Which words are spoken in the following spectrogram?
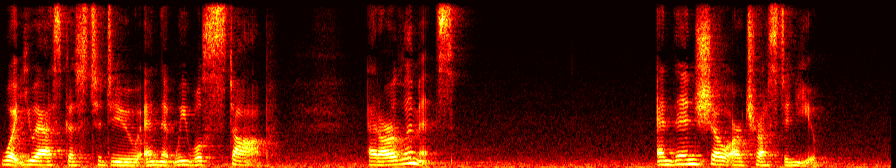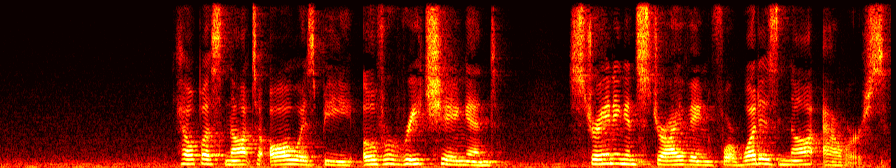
what you ask us to do and that we will stop at our limits and then show our trust in you. Help us not to always be overreaching and straining and striving for what is not ours,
